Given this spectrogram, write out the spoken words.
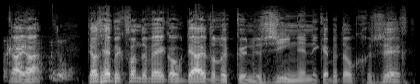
Nou ja, dat heb ik van de week ook duidelijk kunnen zien en ik heb het ook gezegd.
